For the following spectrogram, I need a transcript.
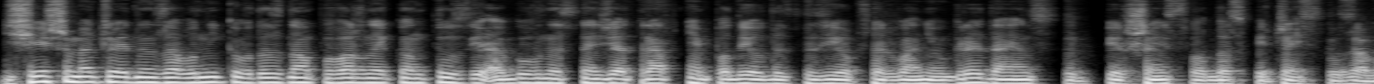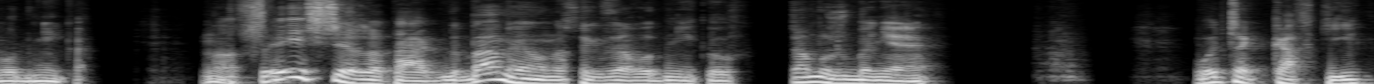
W dzisiejszym meczu jeden z zawodników doznał poważnej kontuzji, a główny sędzia trafnie podjął decyzję o przerwaniu gry, dając pierwszeństwo bezpieczeństwu zawodnika. No oczywiście, że tak. Dbamy o naszych zawodników. Czemuż by nie? Łyczek kawki.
